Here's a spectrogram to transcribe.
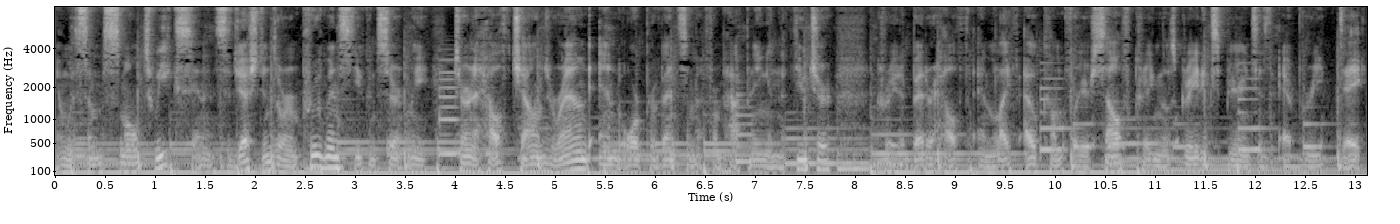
And with some small tweaks and suggestions or improvements, you can certainly turn a health challenge around and/or prevent some from happening in the future. Create a better health and life outcome for yourself, creating those great experiences every day.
